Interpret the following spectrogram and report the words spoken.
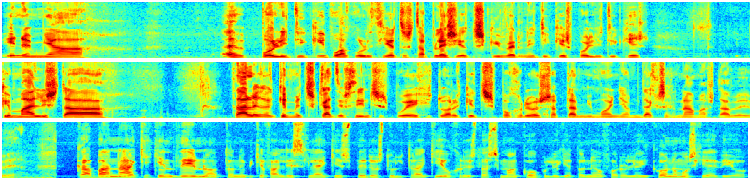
είναι μια ε, πολιτική που ακολουθιέται στα πλαίσια της κυβερνητικής πολιτικής και μάλιστα θα έλεγα και με τις κατευθύνσεις που έχει τώρα και τις υποχρεώσεις από τα μνημόνια, μην τα ξεχνάμε αυτά βέβαια. Καμπανάκι κινδύνου από τον επικεφαλής της Λαϊκής Πύρο του Λουτρακίου Χρήστο Ασημακόπουλο για το νέο φορολογικό νομοσχέδιο.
